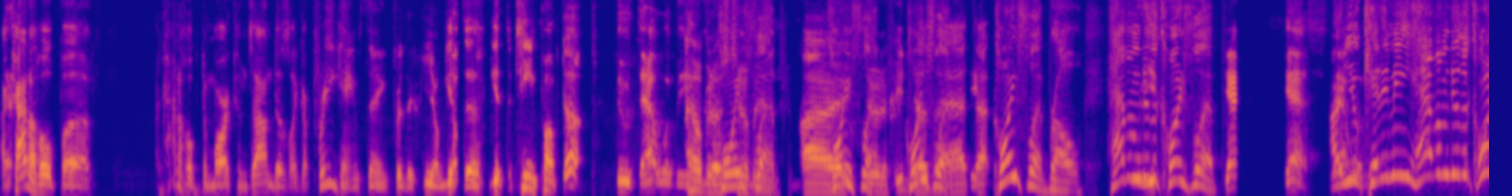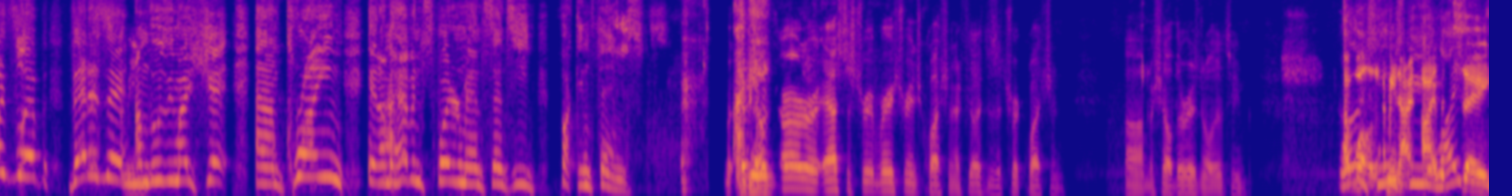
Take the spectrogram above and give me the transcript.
I kind of hope. uh I kind of hope Damar comes out and does like a pregame thing for the you know get the get the team pumped up. dude, that would be. I hope it does Coin too, flip. man. I, Coin flip. Dude, if he Coin does flip. that, that Coin flip, bro. Have him do Yeah. the coin flip. Yes. Are you would- kidding me? Have him do the coin flip. That is it. I mean- I'm losing my shit and I'm crying and I'm having Spider-Man sensey fucking things. I Michelle mean- Carter asked a straight, very strange question. I feel like there's a trick question. Uh, Michelle, there is no other team. What Uh, well, I mean, I, I would like? say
